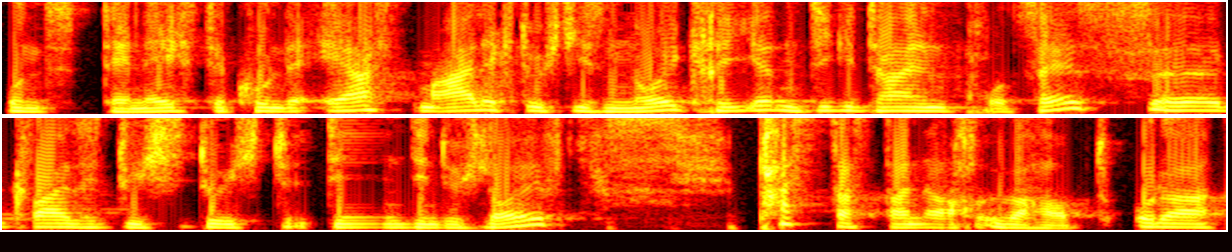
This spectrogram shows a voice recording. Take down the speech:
und der nächste Kunde erstmalig durch diesen neu kreierten digitalen Prozess äh, quasi durch, durch den, den durchläuft, passt das dann auch überhaupt? Oder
